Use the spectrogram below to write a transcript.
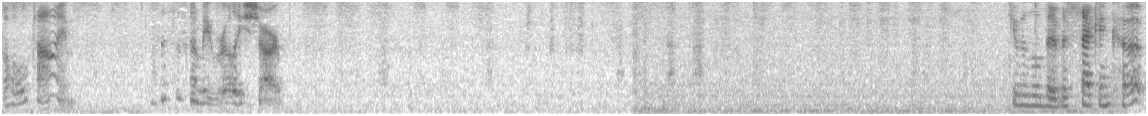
the whole time. This is going to be really sharp. Give it a little bit of a second coat.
